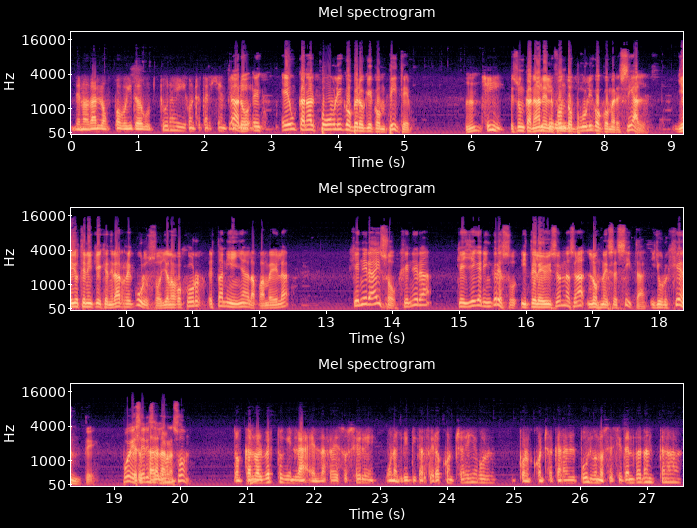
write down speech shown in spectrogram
de no darle un poquito de cultura y contratar gente. Claro, que- es, es un canal público, pero que compite. ¿Mm? sí, Es un canal Sí, en el fondo público comercial. Y ellos tienen que generar recursos. Y a lo mejor esta niña, la Pamela, genera eso, genera que lleguen ingresos. Y Televisión Nacional los necesita y urgente. Puede Pero ser esa ¿sabe la razón. don Carlos ¿Mm? Alberto, que en, la, en las redes sociales una crítica feroz contra ella por, por contra el canal público, no sé si tendrá tanta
